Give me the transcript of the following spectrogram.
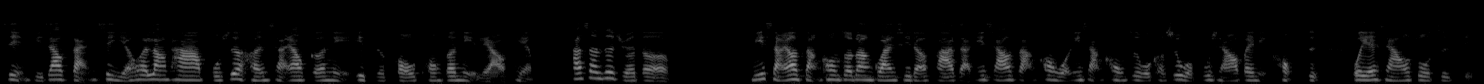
静，比较感性，也会让他不是很想要跟你一直沟通、跟你聊天。他甚至觉得你想要掌控这段关系的发展，你想要掌控我，你想控制我，可是我不想要被你控制，我也想要做自己。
